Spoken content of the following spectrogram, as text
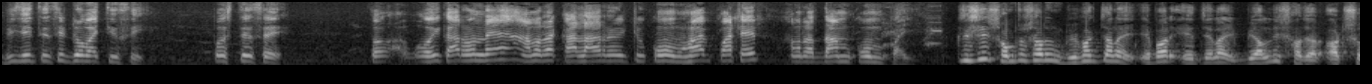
ভিজেতেছি ডোবাইতেছি পচতেছে। তো ওই কারণে আমরা কালার একটু কম হয় পাটের আমরা দাম কম পাই। কৃষি সম্প্রসারণ বিভাগ জানায়, এবার এ জেলায় বিয়াল্লিশ হাজার আটশো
